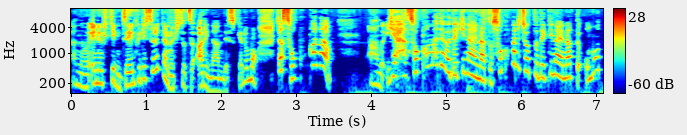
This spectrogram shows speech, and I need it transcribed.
あの、NFT に全振りするっていうのは一つありなんですけども、じゃあそこから、あの、いや、そこまではできないなと、そこまでちょっとできないなって思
